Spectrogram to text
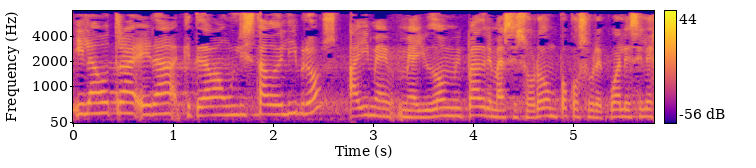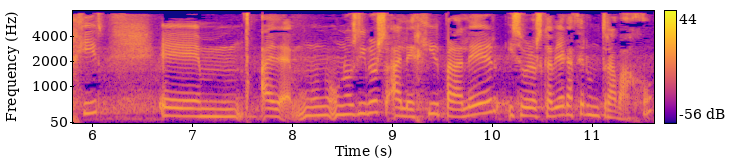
Y la otra era que te daba un listado de libros. Ahí me, me ayudó mi padre, me asesoró un poco sobre cuáles elegir. Eh, unos libros a elegir para leer y sobre los que había que hacer un trabajo.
